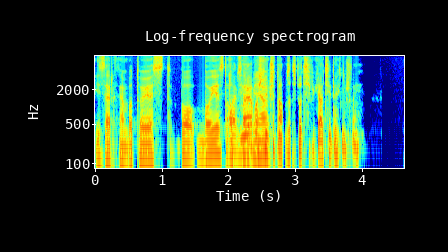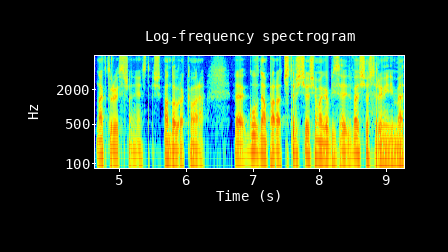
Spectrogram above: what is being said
i zerknę, bo to jest, bo, bo jest tak, opcja... Tak, no ja właśnie czytam ze specyfikacji technicznej. Na której stronie jesteś? A dobra, kamera. E, główny aparat 48 megapikseli, 24 mm,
